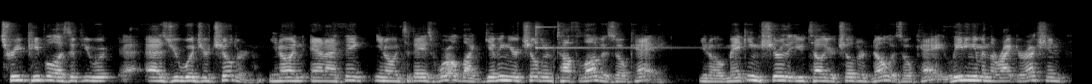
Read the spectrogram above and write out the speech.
treat people as if you were as you would your children you know and and i think you know in today's world like giving your children tough love is okay. You know making sure that you tell your children no is okay. Leading them in the right direction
